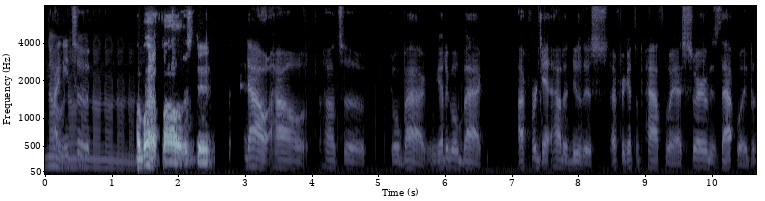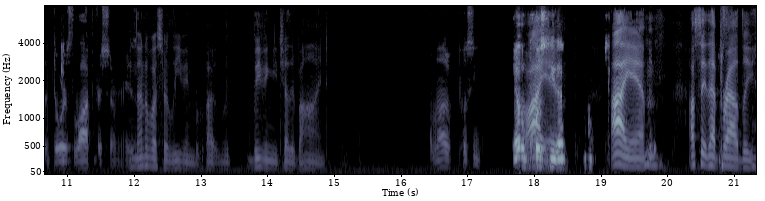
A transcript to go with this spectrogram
No, I need no, to- no, no, no, no, no. I'm gonna follow this dude. Find out how how to go back. We gotta go back. I forget how to do this. I forget the pathway. I swear it was that way, but the door's locked for some reason. None of us are leaving, uh, leaving each other behind. I'm not a pussy. No Oh, I pussy am. then. I am. I'll say that proudly.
